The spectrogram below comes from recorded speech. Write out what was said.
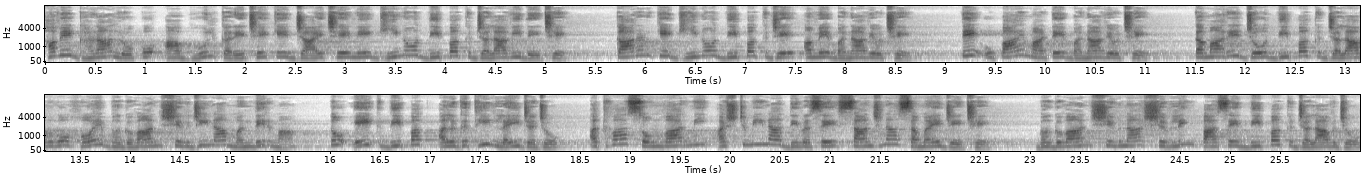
હવે ઘણા લોકો આ ભૂલ કરે છે કે જાય છે ને ઘીનો દીપક જલાવી દે છે. કારણ કે ઘીનો દીપક જે અમે બનાવ્યો છે, તે ઉપાય માટે બનાવ્યો છે. તમારે જો દીપક જલાવવો હોય ભગવાન શિવજીના મંદિરમાં, તો એક દીપક અલગથી લઈ જજો અથવા સોમવારની અષ્ટમીના દિવસે સાંજના સમયે જે છે. ભગવાન શિવના શિવલિંગ પાસે દીપક જલાવજો,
